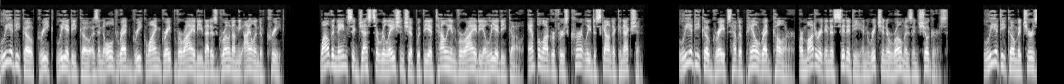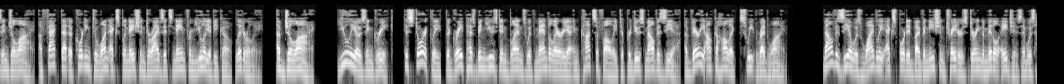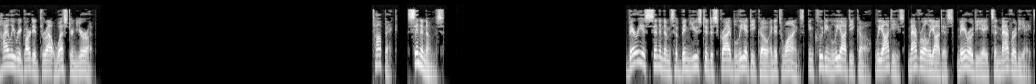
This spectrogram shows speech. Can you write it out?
Liatiko Greek, Liatiko is an old red Greek wine grape variety that is grown on the island of Crete. While the name suggests a relationship with the Italian variety Aleatico, ampelographers currently discount a connection. Liatiko grapes have a pale red color, are moderate in acidity and rich in aromas and sugars. Liatiko matures in July, a fact that according to one explanation derives its name from Iouliatiko, literally, of July, Ioulios in Greek. Historically, the grape has been used in blends with Mandilaria and Kotsifali to produce Malvasia, a very alcoholic, sweet red wine. Malvasia was widely exported by Venetian traders during the Middle Ages and was highly regarded throughout Western Europe. Synonyms Various synonyms have been used to describe Liatiko and its wines, including Liatico, Liatis, Mavroliatis, Mayrodiates and Mavrodiates.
